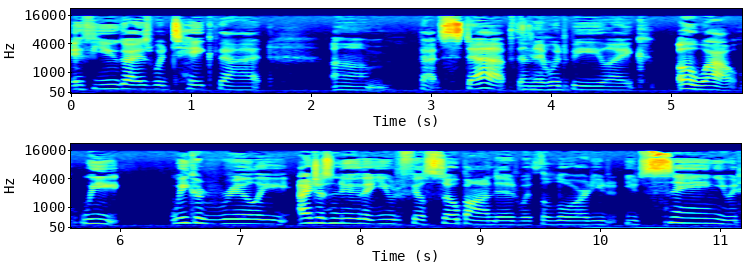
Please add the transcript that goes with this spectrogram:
if you guys would take that um, that step, then Yeah. it would be like, oh wow, we we could really. I just knew that you would feel so bonded with the Lord. You'd you'd sing, you would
